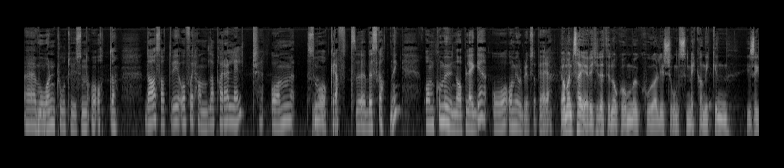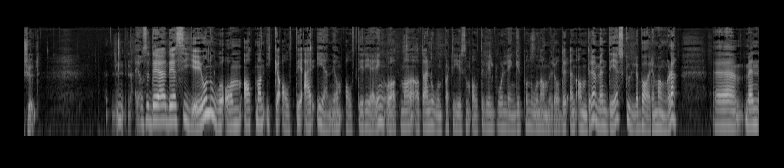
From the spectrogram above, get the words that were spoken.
Eh, våren 2008. Da satt vi og forhandla parallelt om småkraftbeskatning om kommuneopplegget og om jordbruksoppgjøret. Ja, Men sier ikke dette noe om koalisjonsmekanikken i seg sjøl? Nei, altså det, det, sier jo noe om at man ikke alltid er enige om alt i regjering, og at, man, at, det er noen partier som alltid vil gå lenger på noen områder enn andre. Men det skulle bare mangle. Eh, men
